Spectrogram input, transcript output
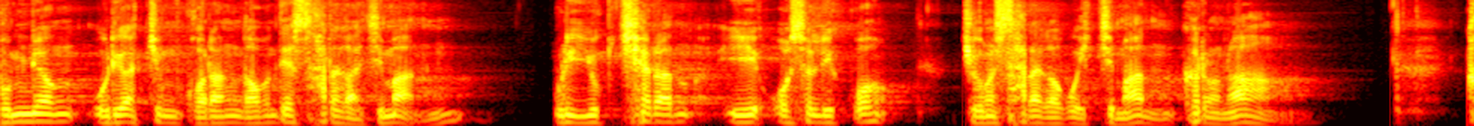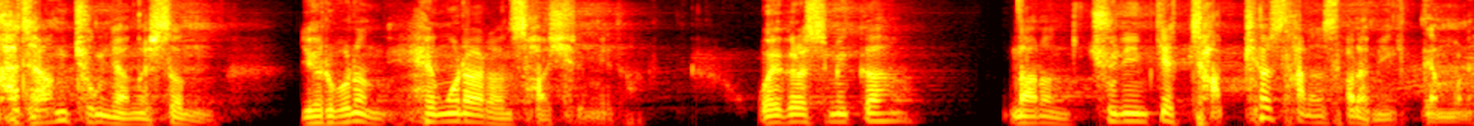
분명 우리가 지금 고난 가운데 살아가지만 우리 육체란 이 옷을 입고 지금 살아가고 있지만 그러나 가장 중요한 것은 여러분은 행운아라는 사실입니다. 왜 그렇습니까? 나는 주님께 잡혀 사는 사람이기 때문에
